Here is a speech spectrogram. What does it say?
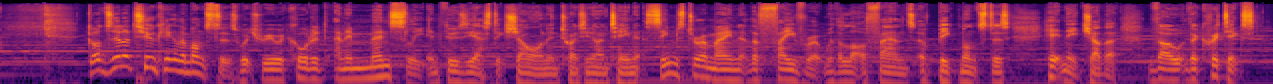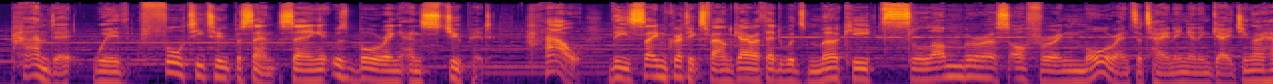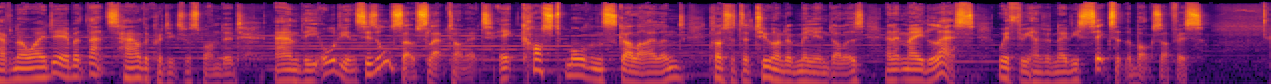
Godzilla 2 King of the Monsters, which we recorded an immensely enthusiastic show on in 2019, seems to remain the favourite with a lot of fans of big monsters hitting each other, though the critics panned it with 42% saying it was boring and stupid. How these same critics found Gareth Edwards' murky, slumberous offering more entertaining and engaging, I have no idea, but that's how the critics responded. And the audiences also slept on it. It cost more than Skull Island, closer to $200 million, and it made less, with 386 at the box office.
